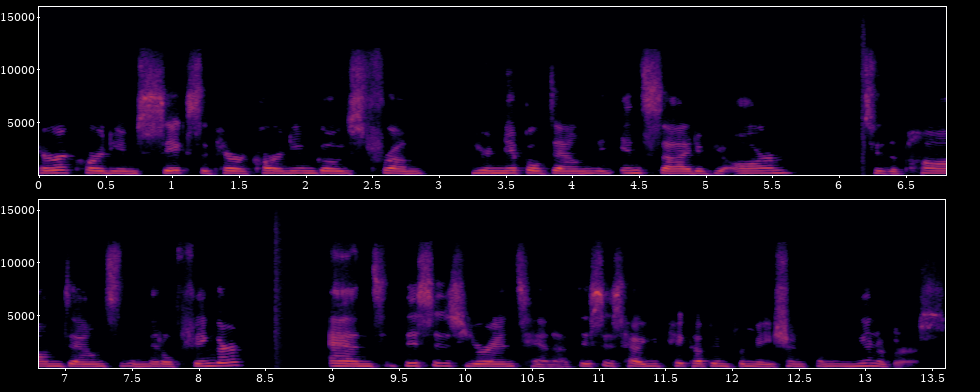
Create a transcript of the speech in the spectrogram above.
pericardium six. The pericardium goes from your nipple down the inside of your arm to the palm down to the middle finger. And this is your antenna. This is how you pick up information from the universe.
